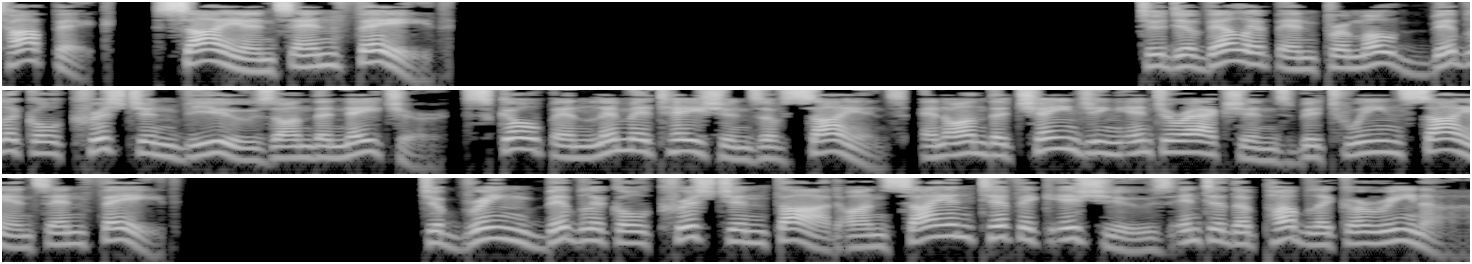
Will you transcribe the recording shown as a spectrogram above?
Topic: Science and faith. To develop and promote biblical Christian views on the nature, scope and limitations of science, and on the changing interactions between science and faith. To bring biblical Christian thought on scientific issues into the public arena.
